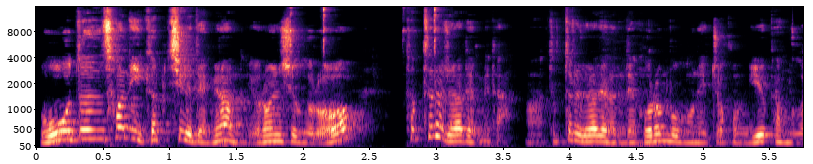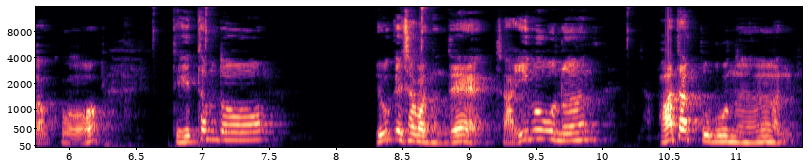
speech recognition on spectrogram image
모든 선이 겹치게 되면 이런 식으로 터트려 줘야 됩니다. 어, 터트려 줘야 되는데 그런 부분이 조금 미흡한 것 같고 데이텀도 요게 잡았는데 자 이 부분은 바닥 부분은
